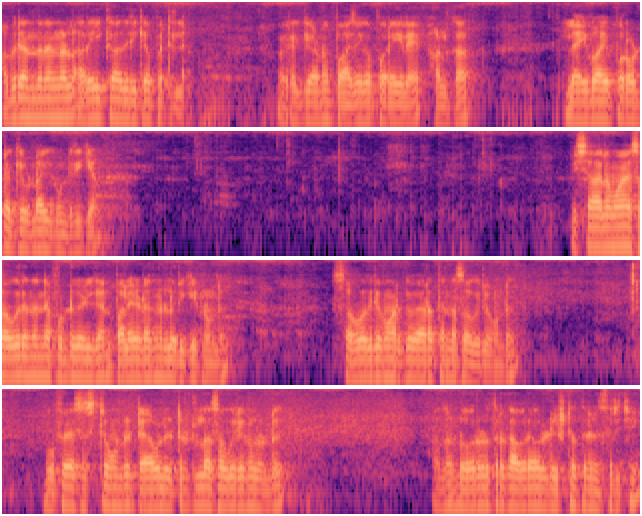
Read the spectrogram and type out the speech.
അഭിനന്ദനങ്ങൾ അറിയിക്കാതിരിക്കാൻ പറ്റില്ല. അവരൊക്കെയാണ് പാചകപ്പുരയിലെ ആൾക്കാർ. ലൈവായി പൊറോട്ടയൊക്കെ ഉണ്ടാക്കിക്കൊണ്ടിരിക്കുകയാണ്. വിശാലമായ സൗകര്യം തന്നെ ഫുഡ് കഴിക്കാൻ പലയിടങ്ങളിൽ ഒരുക്കിയിട്ടുണ്ട്. സഹോദരിമാർക്ക് വേറെ തന്നെ സൗകര്യമുണ്ട്. ബുഫേ സിസ്റ്റമുണ്ട് ടേബിൾ ഇട്ടിട്ടുള്ള സൗകര്യങ്ങളുണ്ട്. അതുകൊണ്ട് ഓരോരുത്തർക്ക് അവരവരുടെ ഇഷ്ടത്തിനനുസരിച്ച്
